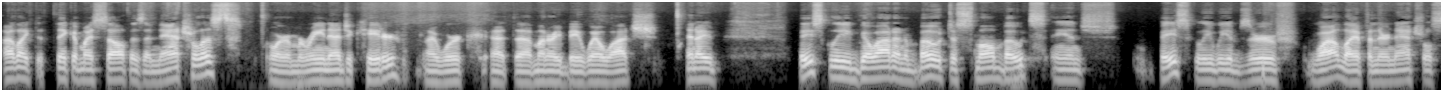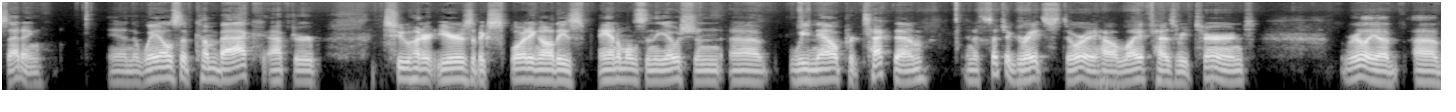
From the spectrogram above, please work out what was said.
I like to think of myself as a naturalist or a marine educator. I work at the Monterey Bay Whale Watch, and I basically go out on a boat, a small boat, and basically we observe wildlife in their natural setting. And the whales have come back after 200 years of exploiting all these animals in the ocean. Uh, we now protect them. And it's such a great story how life has returned, really a, a,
